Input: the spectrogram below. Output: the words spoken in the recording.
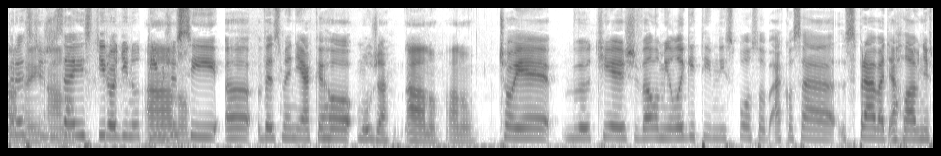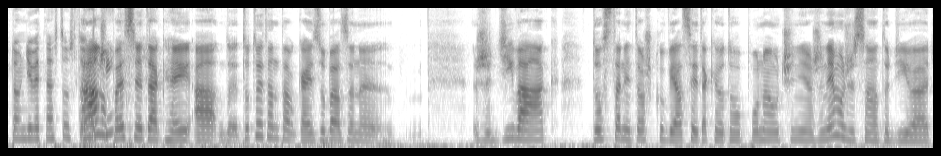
Presne, hej, že áno. zaistí rodinu tým, že Áno. si uh, vezme nejakého muža. áno, áno. Čo je v- tiež veľmi legitímny spôsob, ako sa správať a hlavne v tom 19. Áno, storočí. presne tak, hej. A toto je tam tak aj zobrazené, že divák dostane trošku viacej takého toho ponaučenia, že nemôže sa na to dívať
